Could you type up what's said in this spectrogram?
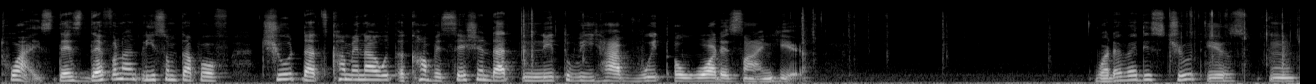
Twice. There's definitely some type of truth that's coming out a conversation that need to be have with a water sign here. Whatever this truth is mm.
